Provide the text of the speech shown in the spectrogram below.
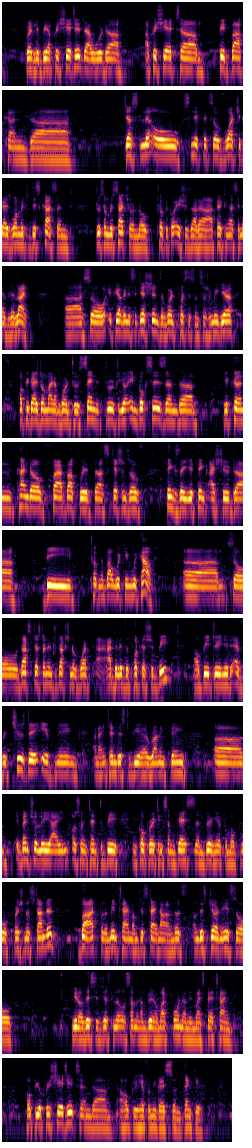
greatly be appreciated. I would uh, appreciate um, feedback and uh, just little snippets of what you guys want me to discuss and do some research on of topical issues that are affecting us in everyday life. Uh, so if you have any suggestions, I'm going to post this on social media. Hope you guys don't mind. I'm going to send it through to your inboxes, and uh, you can kind of fire back with uh, suggestions of things that you think I should uh, be talking about week in week out. Um, so that's just an introduction of what I believe the podcast should be. I'll be doing it every Tuesday evening, and I intend this to be a running thing. Uh, eventually, I also intend to be incorporating some guests and doing it from a professional standard. But for the meantime, I'm just starting out on this on this journey. So, you know, this is just little something I'm doing on my phone and in my spare time. Hope you appreciate it, and um, I hope to hear from you guys soon. Thank you.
